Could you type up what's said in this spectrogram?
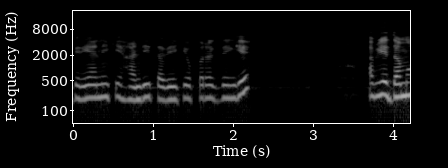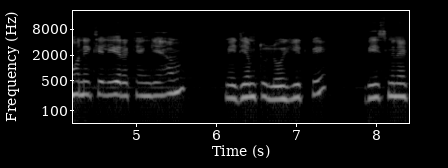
बिरयानी की हांडी तवे के ऊपर रख देंगे। अब ये दम होने के लिए रखेंगे हम मीडियम टू लो हीट पे। 20 मिनट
